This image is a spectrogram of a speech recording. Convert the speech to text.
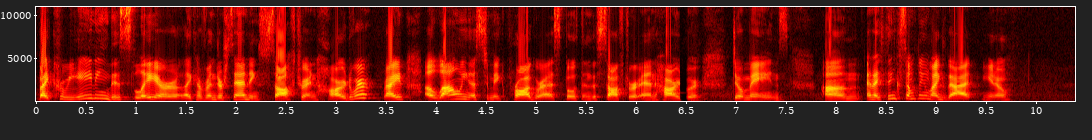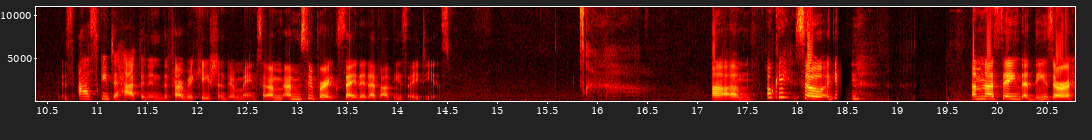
by creating this layer like of understanding software and hardware, right, allowing us to make progress both in the software and hardware domains. Um, and I think something like that, you know, is asking to happen in the fabrication domain. So I'm, I'm super excited about these ideas. Um, okay, so again, I'm not saying that these are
